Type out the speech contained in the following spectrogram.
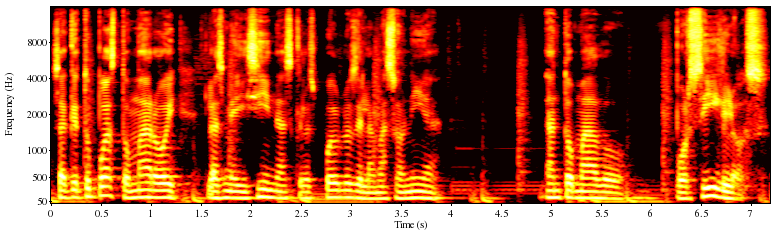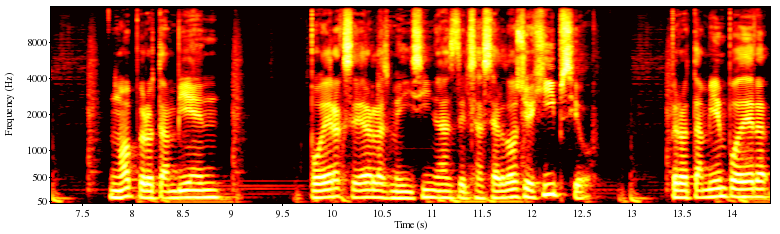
O sea, que tú puedas tomar hoy las medicinas que los pueblos de la Amazonía han tomado por siglos, ¿no? Pero también poder acceder a las medicinas del sacerdocio egipcio, pero también poder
